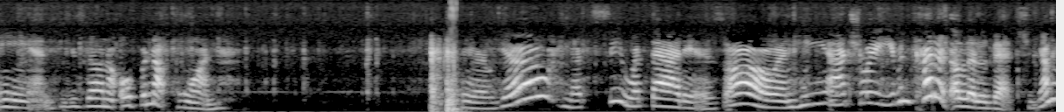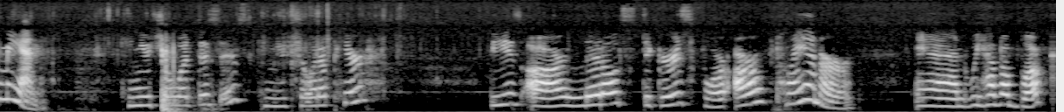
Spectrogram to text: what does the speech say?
And he's going to open up one. There we go. Let's see what that is. Oh, and he actually even cut it a little bit. Young man. Can you show what this is? Can you show it up here? These are little stickers for our planner. And we have a book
